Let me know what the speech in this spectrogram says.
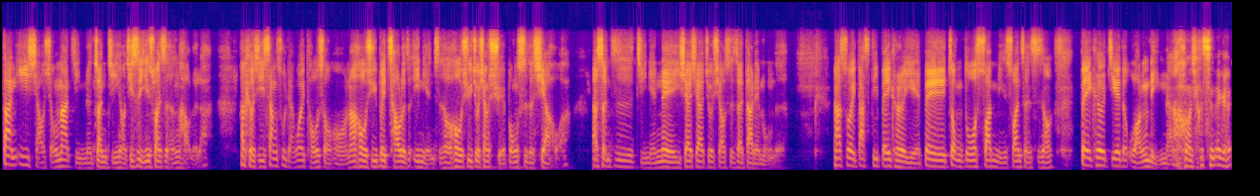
但依小熊那几年的战绩哦，其实已经算是很好的啦。那可惜上述两位投手哦，那后续被超了这一年之后，后续就像雪崩似的下滑，那甚至几年内一下下就消失在大联盟了。那所以 Dusty Baker 也被众多酸民酸成是哦贝克街的亡灵然后 就是那个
